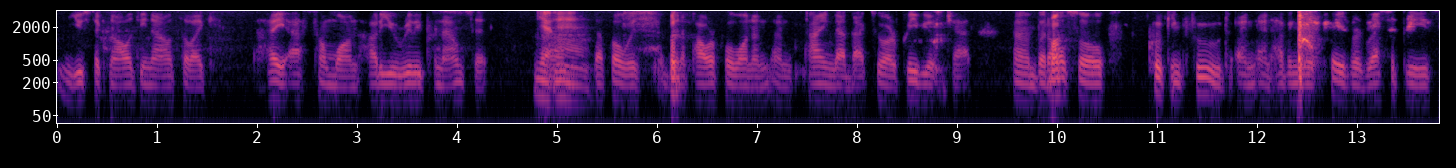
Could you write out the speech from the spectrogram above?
use technology now to like hey, ask someone, how do you really pronounce it? Yeah. Um, Mm. that's always been a powerful one, and, and tying that back to our previous chat. Um, but But- also cooking food and, and having your favorite recipes.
